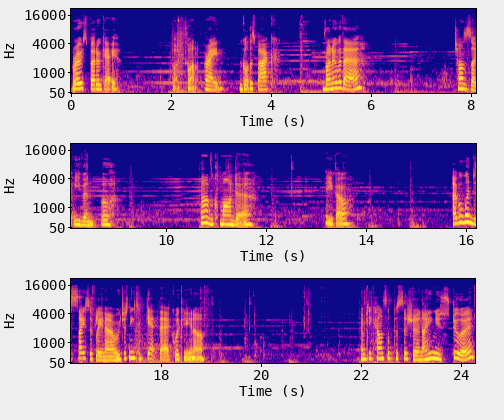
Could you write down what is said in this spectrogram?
Gross, but okay. Come on, come on. Alright, we got this back. Run over there. Chances are even. Ugh. I don't have the commander. There you go. I will win decisively now. We just need to get there quickly enough. Empty council position. I need new steward.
